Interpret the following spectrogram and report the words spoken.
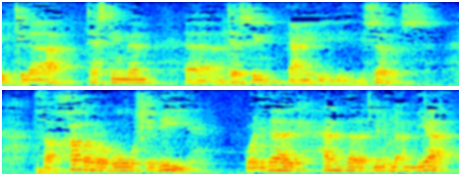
ibtila testing them uh, and testing يعني the, the, the servants فخطره شديد ولذلك حذرت منه الأنبياء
